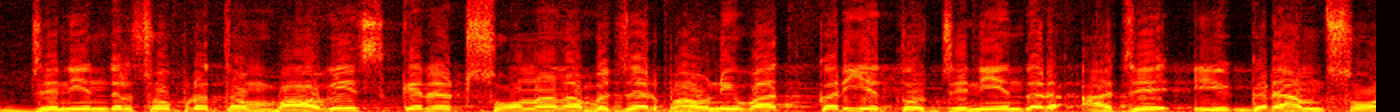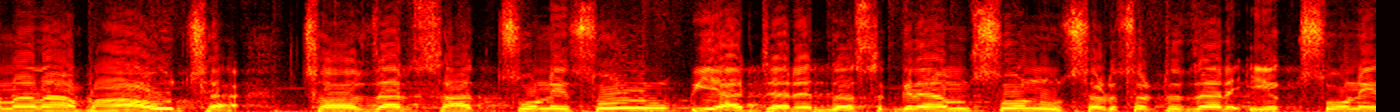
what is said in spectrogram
જેની અંદર સૌપ્રથમ બાવીસ કેરેટ સોનાના બજાર ભાવની વાત કરીએ તો જેની અંદર આજે એક ગ્રામ સોનાના ભાવ છે છ હજાર સાતસો ને સોળ રૂપિયા. જ્યારે દસ ગ્રામ સોનું સડસઠ હજાર એકસો ને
